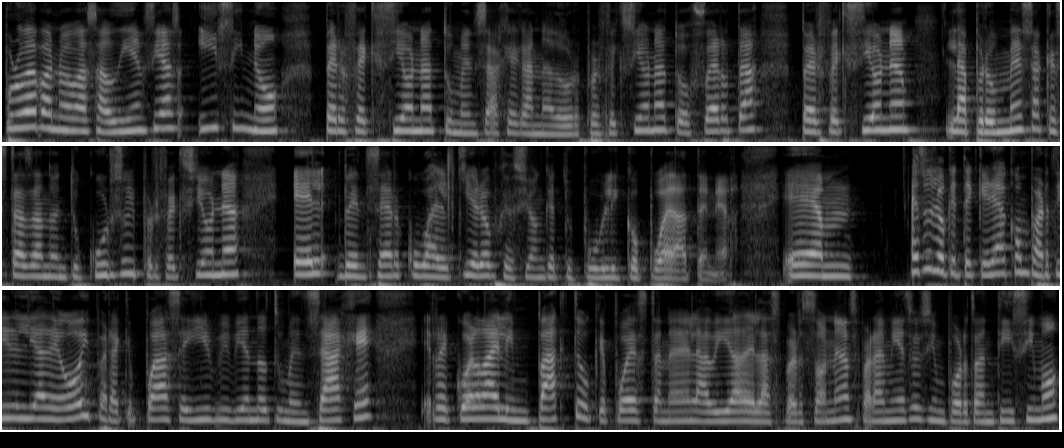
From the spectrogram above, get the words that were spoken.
prueba nuevas audiencias y si no, perfecciona tu mensaje ganador, perfecciona tu oferta, perfecciona la promesa que estás dando en tu curso y perfecciona el vencer cualquier objeción que tu público pueda tener. Em, eso es lo que te quería compartir el día de hoy para que puedas seguir viviendo tu mensaje. Recuerda el impacto que puedes tener en la vida de las personas. Para mí eso es importantísimo.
